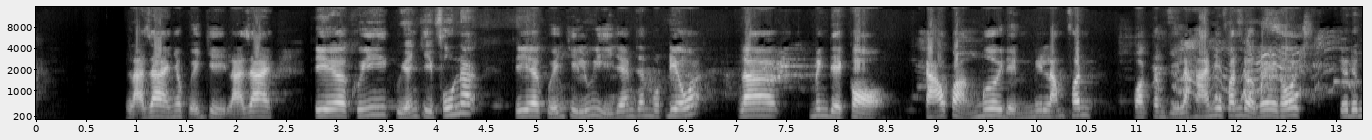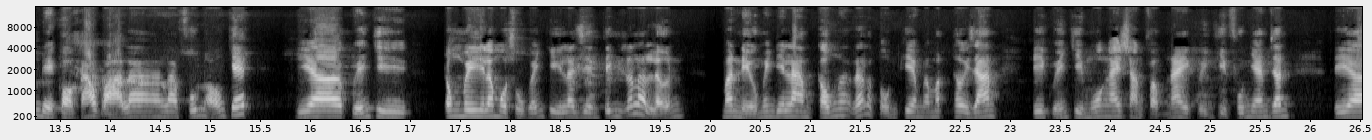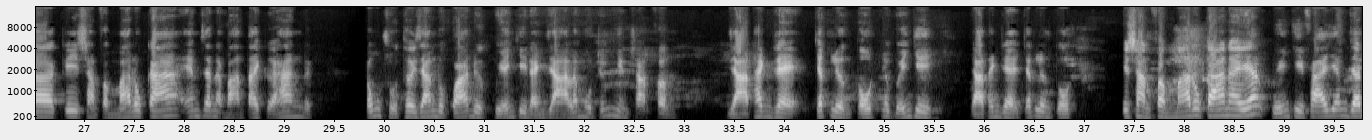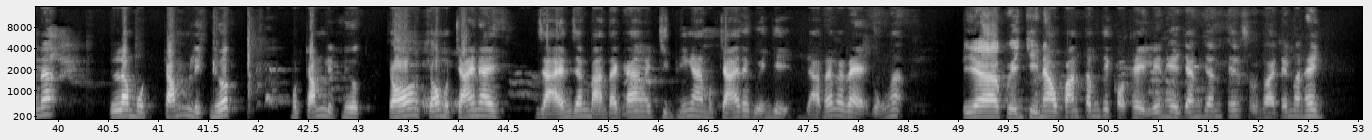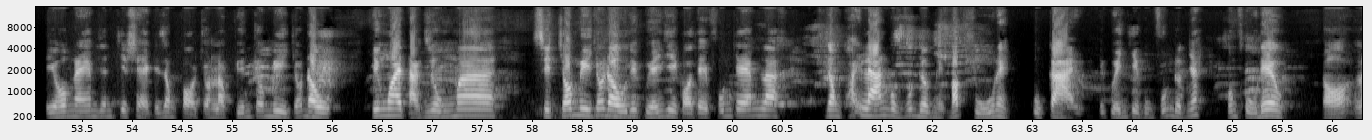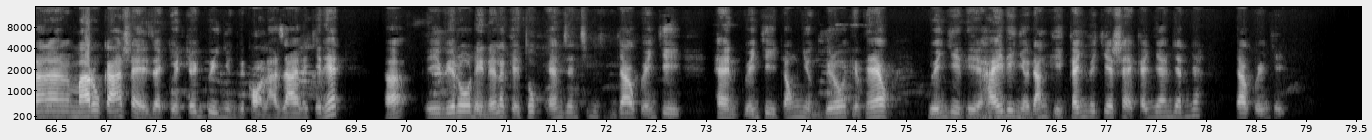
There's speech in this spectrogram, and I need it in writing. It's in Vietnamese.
Lá dai nhá quý anh chị lá dai. Thì ờ, quý quý anh chị phun á thì ờ, quý anh chị lưu ý cho em dân một điều á là mình để cỏ cao khoảng 10 đến 15 phân hoặc thậm chí là 20 phân trở về thôi. Chứ đừng để cỏ cao quá là là phun nó không chết. Thì uh, quý anh chị trồng mì là một số quý anh chị là diện tích rất là lớn. Mà nếu mình đi làm công á, rất là tốn kiêm và mất thời gian thì quý anh chị mua ngay sản phẩm này quý anh chị phun cho em dân. Thì uh, cái sản phẩm Maroka em dân đã bán tại cửa hàng được. Trong suốt thời gian vừa qua được quý anh chị đánh giá là một trong những sản phẩm giá thành rẻ chất lượng tốt nha quý anh chị. Giá thành rẻ chất lượng tốt. Cái sản phẩm Maroka này á quý anh chị phái em dân á là 100 lít nước 100 lít nước cho cho một chai này. Giá em dân bán tại cửa hàng là 90 ngàn một chai thôi quý anh chị. Giá rất là rẻ đúng á thì uh, quý anh chị nào quan tâm thì có thể liên hệ cho em dân trên số điện thoại trên màn hình thì hôm nay em dân chia sẻ cái dòng cỏ chọn lọc tuyến cho mì cho đầu. Thì ngoài tác dụng mà xịt cho mì cho đầu thì quý anh chị có thể phun cho em là dòng khoai lang cũng phun được này, bắp phú này, củ cải thì quý anh chị cũng phun được nhé phun phủ đều. Đó là Maruca sẽ giải quyết cho anh Quỳ những cái cỏ lá dài là chết hết. Đó, thì video đến đây là kết thúc. Em xin xin chào quý anh chị, hẹn quý anh chị trong những video tiếp theo. Quý anh chị thì hay thì nhớ đăng ký kênh và chia sẻ kênh em dân nhé chào quý anh chị.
